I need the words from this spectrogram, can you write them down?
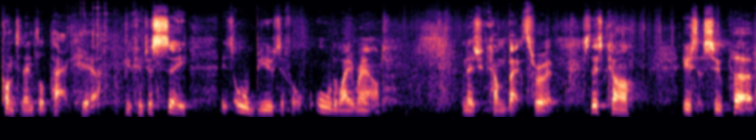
Continental pack here. You can just see it's all beautiful all the way around. And as you come back through it. So this car is superb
